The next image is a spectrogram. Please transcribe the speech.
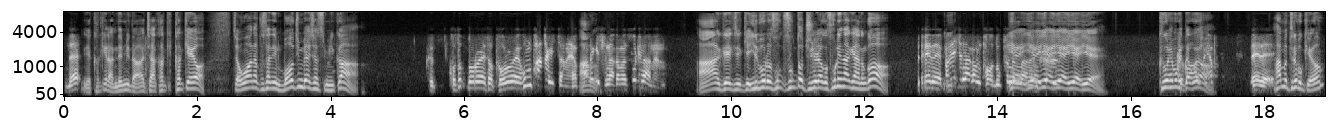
네. 예, 갓길 안 됩니다. 자, 갈, 갈게요. 자, 오하나 구사님 뭐 준비하셨습니까? 그 고속도로에서 도로에 홈 파져 있잖아요. 아, 빠르게 지나가면 소리 나는. 아, 그게 이렇게 일부러 속, 속도 줄이라고 소리 나게 하는 거? 네네, 빨리 지나가면 더 높은 예, 음 나는. 예, 예, 예, 예, 예. 그거 해보겠다고요? 그거 해보- 네네. 한번 들어볼게요.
